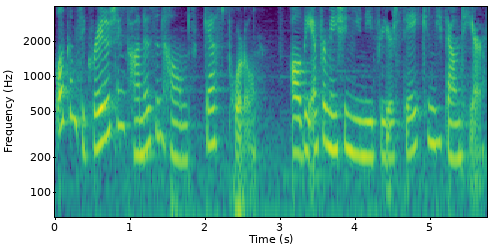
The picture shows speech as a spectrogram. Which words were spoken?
Welcome to Great Ocean Condos and Homes Guest Portal. All the information you need for your stay can be found here.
